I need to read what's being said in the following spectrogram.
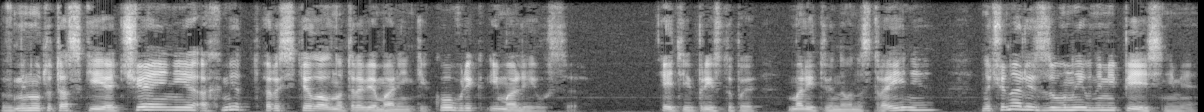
в минуты тоски и отчаяния, Ахмед расстилал на траве маленький коврик и молился. Эти приступы молитвенного настроения начинались заунывными песнями,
